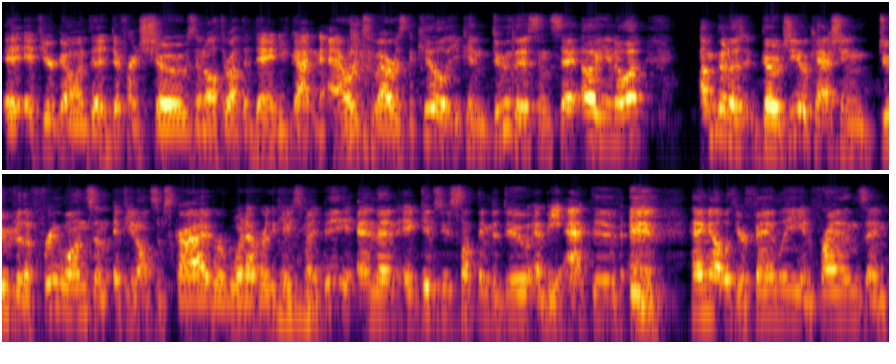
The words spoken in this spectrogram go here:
If you're going to different shows and all throughout the day, and you've got an hour, two hours to kill, you can do this and say, oh, you know what? I'm gonna go geocaching due to the free ones, and if you don't subscribe or whatever the case mm-hmm. might be, and then it gives you something to do and be active and hang out with your family and friends, and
